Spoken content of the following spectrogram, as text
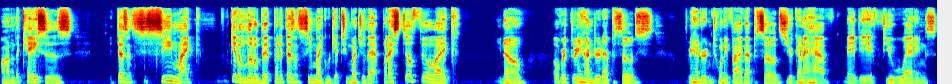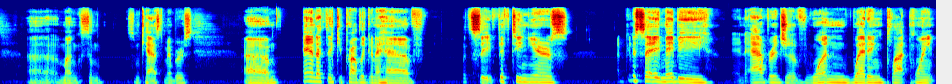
on the cases. It doesn't seem like we get a little bit, but it doesn't seem like we get too much of that. But I still feel like, you know, over 300 episodes, 325 episodes, you're going to have maybe a few weddings uh, among some some cast members. Um, and I think you're probably going to have, let's see, 15 years. I'm going to say maybe an average of one wedding plot point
